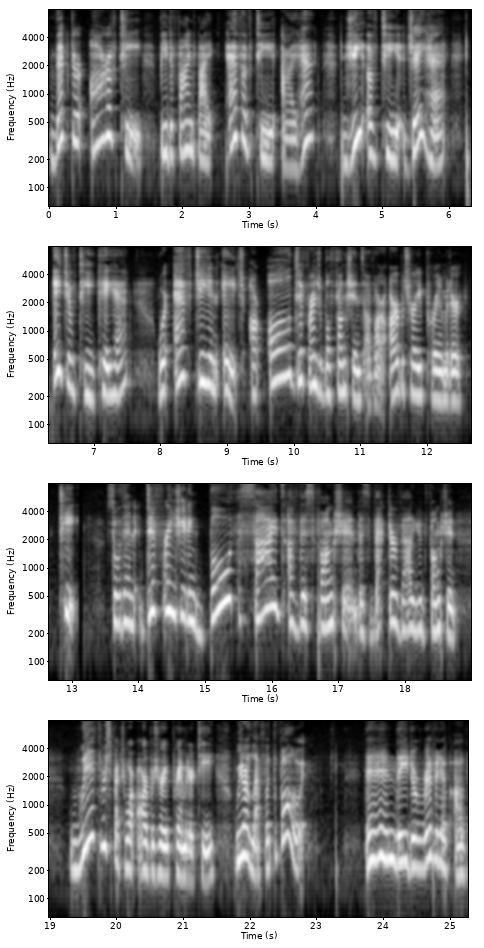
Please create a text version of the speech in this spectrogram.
vector r of t be defined by f of t i hat, g of t j hat, h of t k hat, where f, g, and h are all differentiable functions of our arbitrary parameter t. So then differentiating both sides of this function, this vector valued function, with respect to our arbitrary parameter t, we are left with the following. Then the derivative of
